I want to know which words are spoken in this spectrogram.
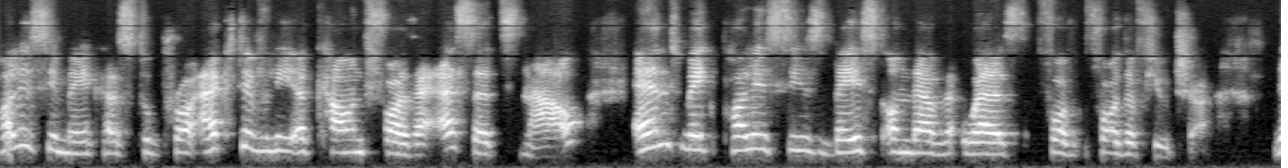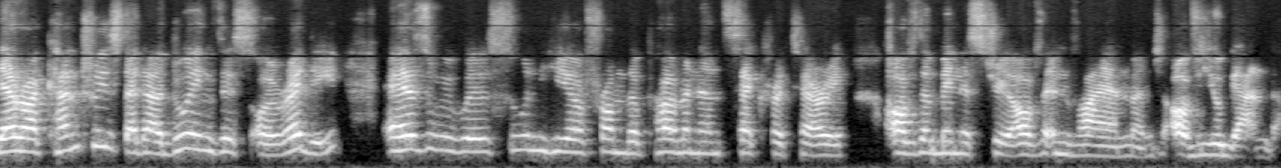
policymakers to proactively account for their assets now and make policies based on their wealth for, for the future. There are countries that are doing this already, as we will soon hear from the permanent secretary of the Ministry of Environment of Uganda.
